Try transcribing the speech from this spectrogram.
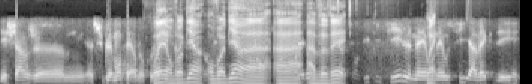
des charges euh, supplémentaires. Donc, ouais, on voit bien, on voit bien à, à, à Vevey. difficile, mais on est aussi avec des,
